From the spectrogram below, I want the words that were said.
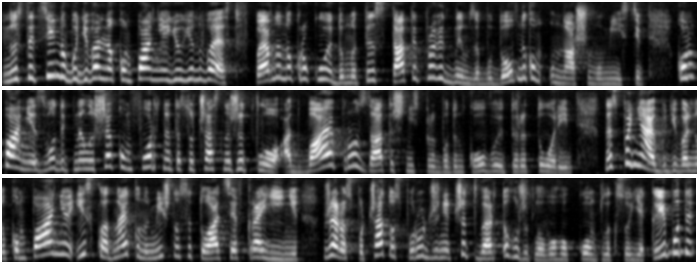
Інвестиційно-будівельна компанія Югінвест впевнено крокує до мети стати провідним забудовником у нашому місті. Компанія зводить не лише комфортне та сучасне житло, а дбає про затишність прибудинкової території. Не спиняє будівельну компанію і складна економічна ситуація в країні. Вже розпочато спорудження четвертого житлового комплексу, який буде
